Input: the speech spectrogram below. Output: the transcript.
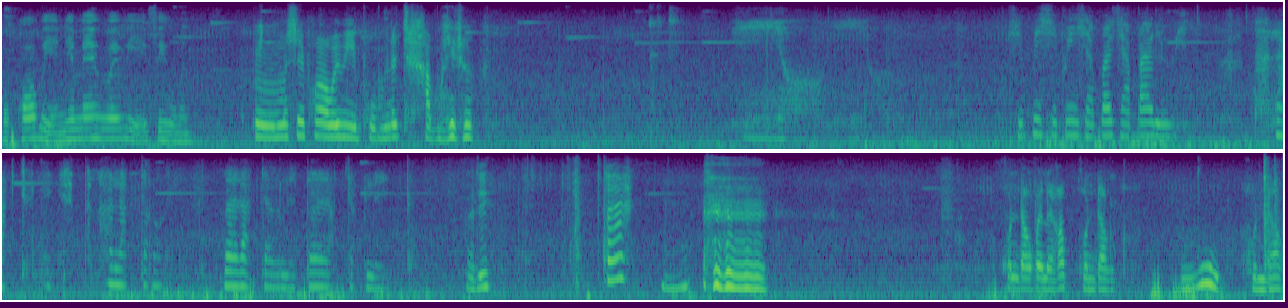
บอกพ่อหวีอันเนี่ยแม่ไว้หวีไอ้ฟิวมัน อืมไม่ใช่พ่อไม่มีผมแล้วจะทำให้เธอ ชิปปี้ชิปปี้ชับป้าชับป้าเลยน่ารักจังเลยน่ารักจังเลยน่ารักจังเลยน่ารักจังเลยไปดิอะคนดังไปไหนครับ คนดังอู้คนดัง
